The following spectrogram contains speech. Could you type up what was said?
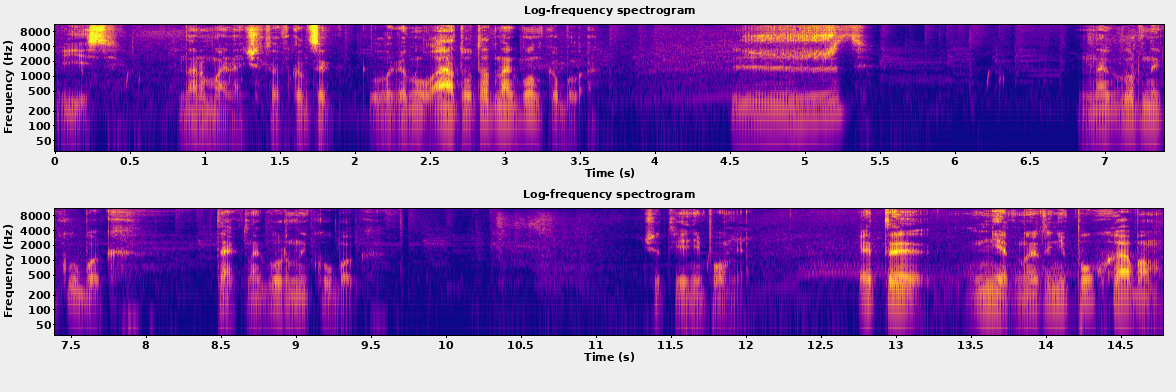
Есть. Нормально, что-то в конце лаганул. А, тут одна гонка была. Жить. Нагорный кубок Так, Нагорный кубок. Что-то я не помню. Это... Нет, ну это не по ухабам.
